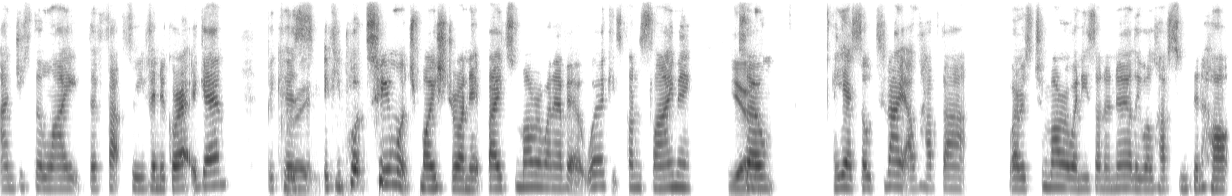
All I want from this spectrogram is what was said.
and just the light, the fat-free vinaigrette again. Because Great. if you put too much moisture on it, by tomorrow when I have it at work, it's gone slimy. Yeah. So yeah, so tonight I'll have that. Whereas tomorrow when he's on an early, we'll have something hot.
